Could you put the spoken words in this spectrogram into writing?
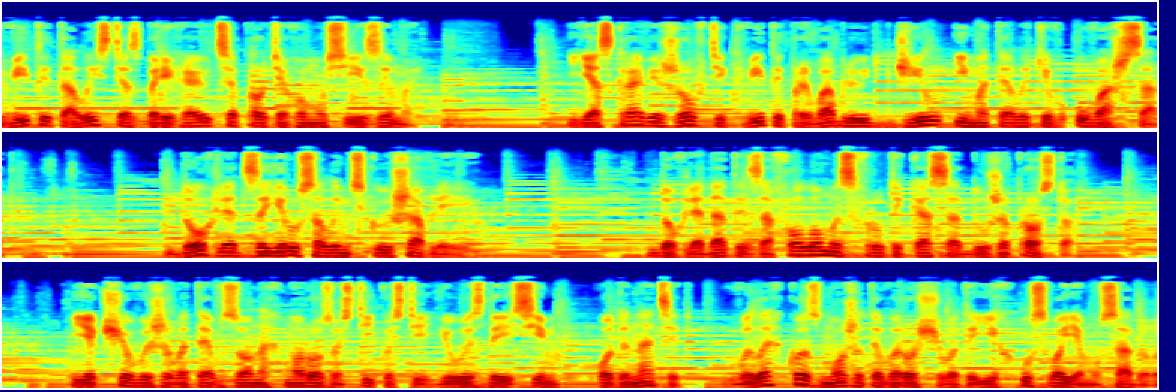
Квіти та листя зберігаються протягом усієї зими. Яскраві жовті квіти приваблюють бджіл і метеликів у ваш сад. Догляд за Єрусалимською шавлеєю. Доглядати за фоломес фрутикаса дуже просто. Якщо ви живете в зонах морозостійкості USDA 7-11, ви легко зможете вирощувати їх у своєму саду.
